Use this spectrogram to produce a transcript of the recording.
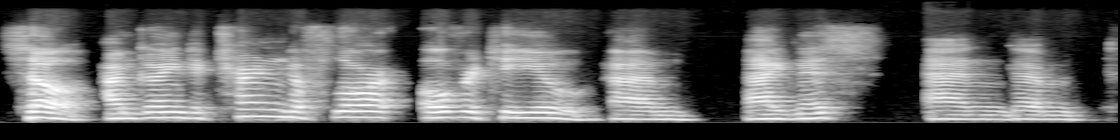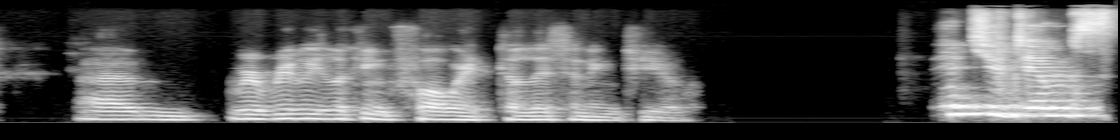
So I'm going to turn the floor over to you, um, Agnes, and um, um, we're really looking forward to listening to you. Thank you, James.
